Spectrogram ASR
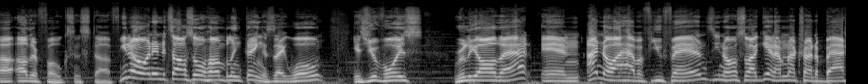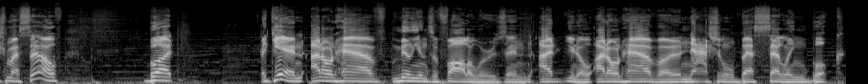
uh, other folks and stuff. You know, and then it's also a humbling thing. It's like, well, is your voice really all that? And I know I have a few fans, you know, so again, I'm not trying to bash myself, but again, I don't have millions of followers and I, you know, I don't have a national best-selling book.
